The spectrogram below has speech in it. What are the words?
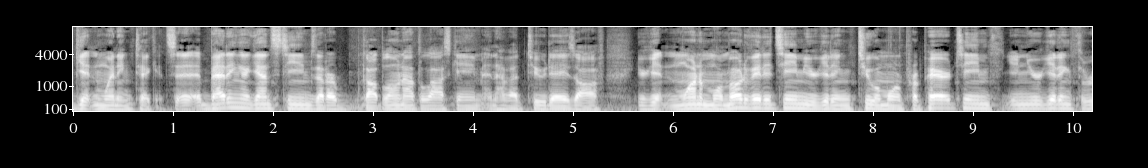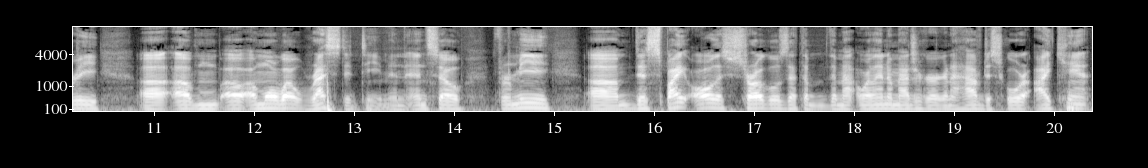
getting winning tickets. Uh, betting against teams that are got blown out the last game and have had two days off, you're getting one a more motivated team, you're getting two a more prepared team, and you're getting three uh, a, a more well rested team. And and so for me. Um, despite all the struggles that the, the Orlando Magic are going to have to score, I can't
